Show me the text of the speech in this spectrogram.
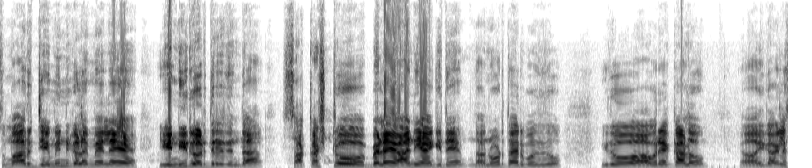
ಸುಮಾರು ಜಮೀನುಗಳ ಮೇಲೆ ಈಗ ನೀರು ಹರಿದಿರೋದ್ರಿಂದ ಸಾಕಷ್ಟು ಬೆಳೆ ಹಾನಿಯಾಗಿದೆ. ನಾವು ನೋಡ್ತಾ ಇರ್ಬೋದು ಇದು. ಇದು ಅವರೆಕಾಳು ಈಗಾಗಲೇ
